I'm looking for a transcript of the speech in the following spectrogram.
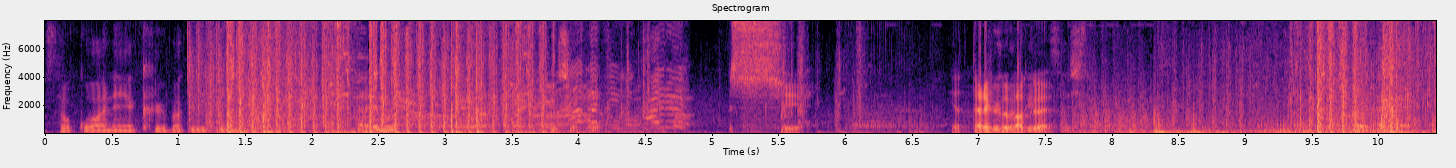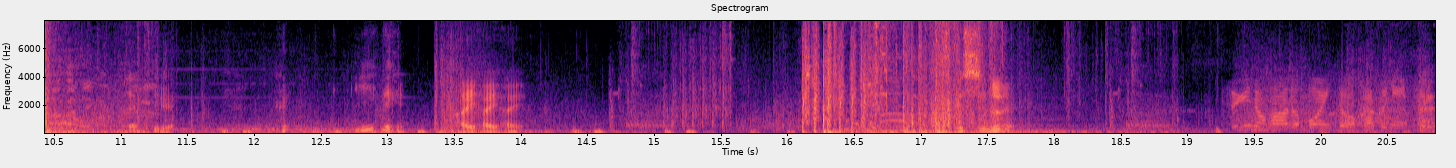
そこはね、空爆できるんだ。誰も、よし。やったれ、空爆。やつでしたはいはいはい。やってるや。いいね。はいはいはい。え、死ぬ。次のハードポイントを確認する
